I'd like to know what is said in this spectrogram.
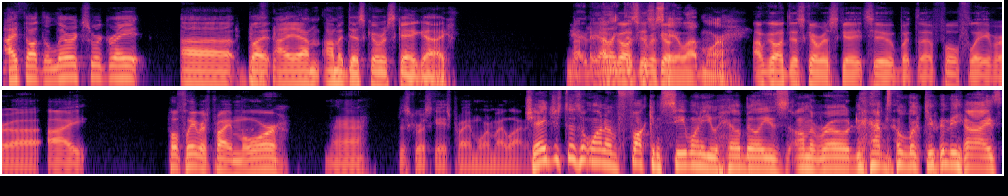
I thought the lyrics were great, uh, but I am I'm a disco risque guy. Yeah, yeah, I I'm like going Disco disco- Risque a lot more. I'm going disco risque too, but the full flavor, uh, I full flavor is probably more. Nah, disco risque is probably more in my line. Jay just doesn't want to fucking see one of you hillbillies on the road and have to look you in the eyes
